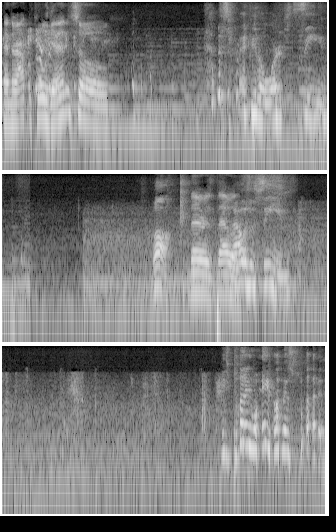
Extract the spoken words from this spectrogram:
And they're out the pool again, so. This may be the worst scene. Well, There's that was. that was a scene. He's putting weight on his foot.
